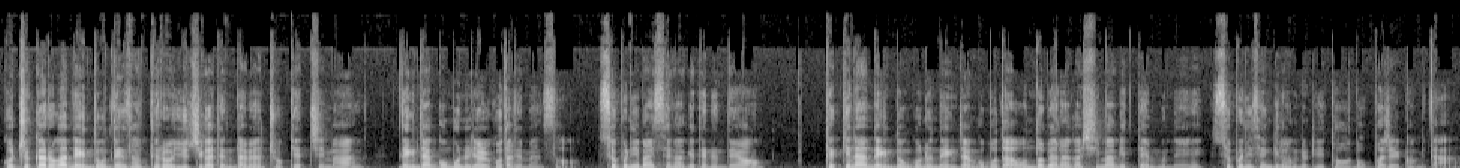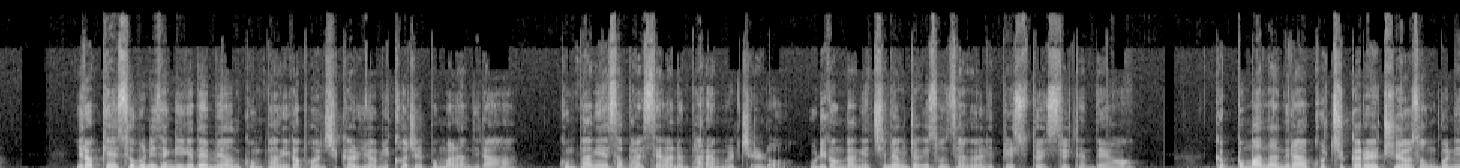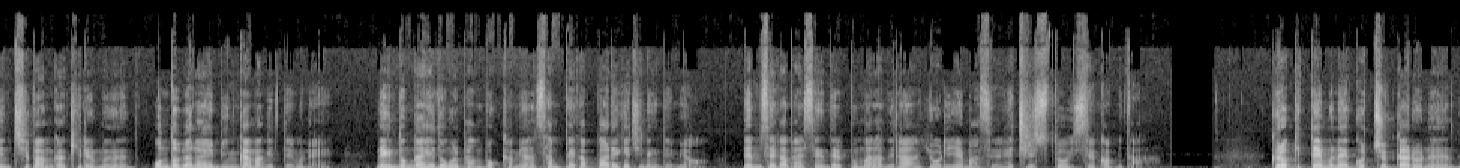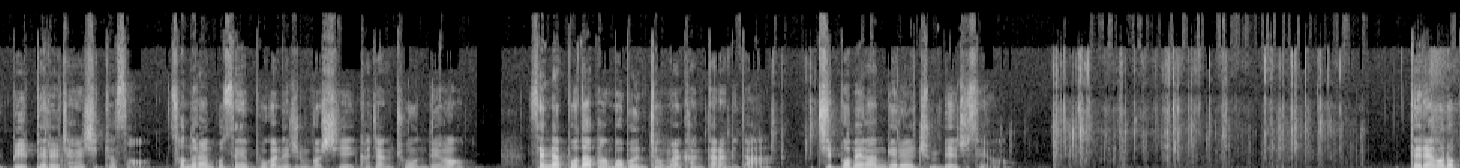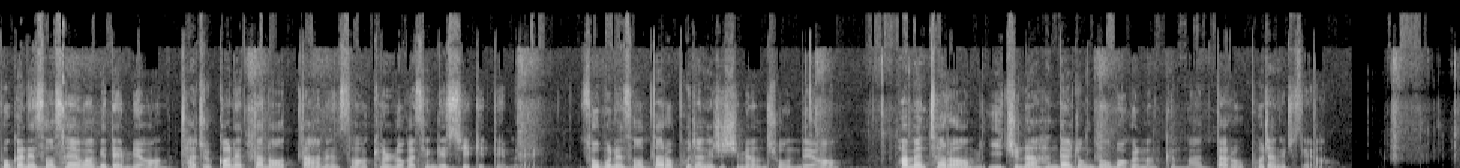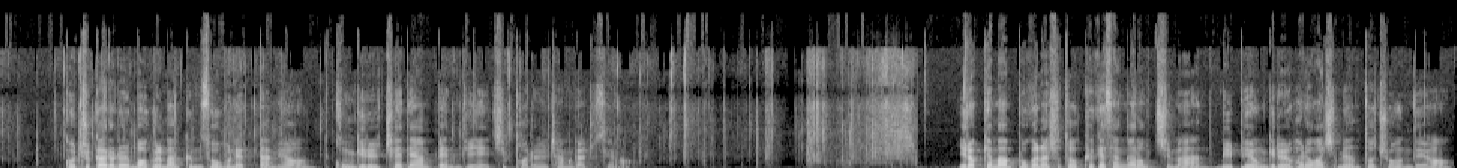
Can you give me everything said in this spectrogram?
고춧가루가 냉동된 상태로 유지가 된다면 좋겠지만 냉장고 문을 열고 다니면서 수분이 발생하게 되는데요. 특히나 냉동고는 냉장고보다 온도 변화가 심하기 때문에 수분이 생길 확률이 더 높아질 겁니다. 이렇게 수분이 생기게 되면 곰팡이가 번식할 위험이 커질 뿐만 아니라 곰팡이에서 발생하는 발암 물질로 우리 건강에 치명적인 손상을 입힐 수도 있을 텐데요. 그뿐만 아니라 고춧가루의 주요 성분인 지방과 기름은 온도 변화에 민감하기 때문에 냉동과 해동을 반복하면 산패가 빠르게 진행되며 냄새가 발생될 뿐만 아니라 요리의 맛을 해칠 수도 있을 겁니다. 그렇기 때문에 고춧가루는 밀폐를 잘 시켜서 서늘한 곳에 보관해 주는 것이 가장 좋은데요. 생각보다 방법은 정말 간단합니다. 지퍼백 한 개를 준비해 주세요. 대량으로 보관해서 사용하게 되면 자주 꺼냈다 넣었다 하면서 결로가 생길 수 있기 때문에 소분해서 따로 포장해 주시면 좋은데요. 화면처럼 2주나 한 달 정도 먹을 만큼만 따로 포장해 주세요. 고춧가루를 먹을 만큼 소분했다면 공기를 최대한 뺀 뒤에 지퍼를 잠가 주세요. 이렇게만 보관하셔도 크게 상관없지만 밀폐 용기를 활용하시면 더 좋은데요.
